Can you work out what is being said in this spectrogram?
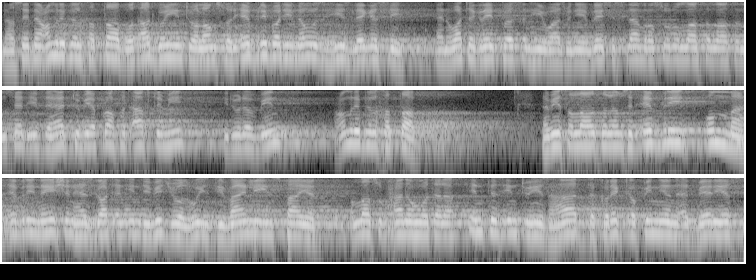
Now, Sayyidina Umar ibn al-Khattab, without going into a long story, everybody knows his legacy and what a great person he was. When he embraced Islam, Rasulullah said, if there had to be a prophet after me, it would have been Umar ibn al-Khattab. Nabi Sallallahu said, every ummah, every nation has got an individual who is divinely inspired. Allah subhanahu wa ta'ala enters into his heart the correct opinion at various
